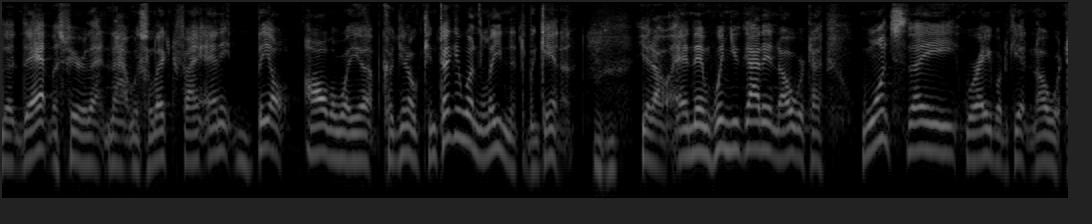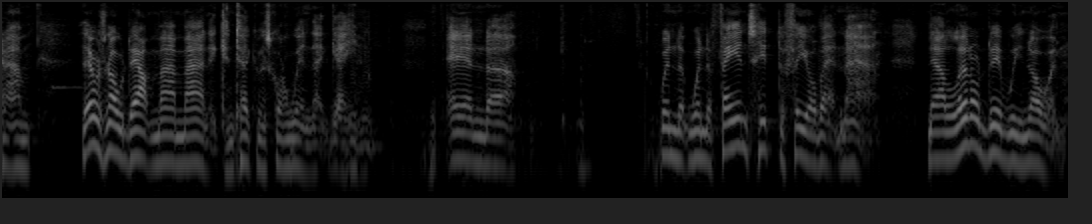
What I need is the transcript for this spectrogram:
the, the atmosphere that night was electrifying, and it built all the way up because you know Kentucky wasn't leading at the beginning, mm-hmm. you know, and then when you got into overtime, once they were able to get in overtime, there was no doubt in my mind that Kentucky was going to win that game, mm-hmm. and uh, when the when the fans hit the field that night, now little did we know him,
